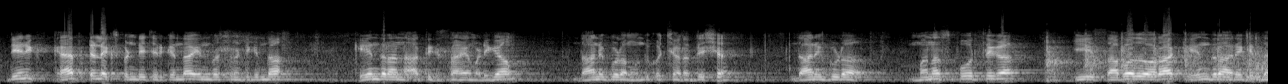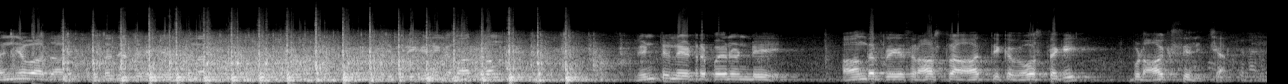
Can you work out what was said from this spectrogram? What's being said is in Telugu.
దీనికి క్యాపిటల్ ఎక్స్పెండిచర్ కింద ఇన్వెస్ట్మెంట్ కింద కేంద్రాన్ని ఆర్థిక సహాయం అడిగాం. దానికి కూడా ముందుకు వచ్చారు అధ్యక్ష. దానికి కూడా మనస్ఫూర్తిగా ఈ సభ ద్వారా కేంద్రానికి ధన్యవాదాలు కృతజ్ఞత తెలియజేస్తున్నాను. ఈ బిగినింగ్ మాత్రం వెంటిలేటర్ పై నుండి ఆంధ్రప్రదేశ్ రాష్ట్ర ఆర్థిక వ్యవస్థకి ఇప్పుడు ఆక్సిజన్ ఇచ్చారు.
